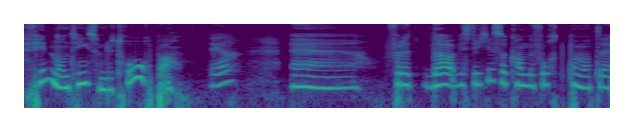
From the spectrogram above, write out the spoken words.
finn noen ting som du tror på. Ja. Eh, for det, da, hvis ikke, så kan det fort på en måte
